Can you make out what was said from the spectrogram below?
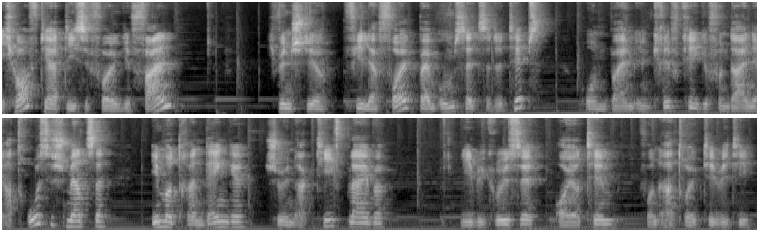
Ich hoffe, dir hat diese Folge gefallen. Ich wünsche dir viel Erfolg beim Umsetzen der Tipps und beim im von deinen Arthrose-Schmerzen. Immer dran denke, schön aktiv bleibe. Liebe Grüße, euer Tim von Arthroactivity.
